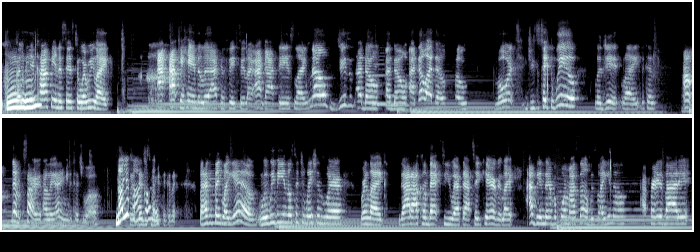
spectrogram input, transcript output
Mm-hmm. Like we get mm-hmm. cocky in the sense to where we like, I, I, can handle it. I can fix it. Like I got this. Like no, Jesus, I don't. I don't. I know I don't. So, Lord, Jesus, take the wheel. Legit, like because I'm. Never, sorry, Ali. I didn't mean to cut you off. No, you're fine. That just made me think of it. But I just think like, yeah, when we be in those situations where we're like, God, I'll come back to you after I take care of it. Like I've been there before myself. It's like, you know, I prayed about it.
